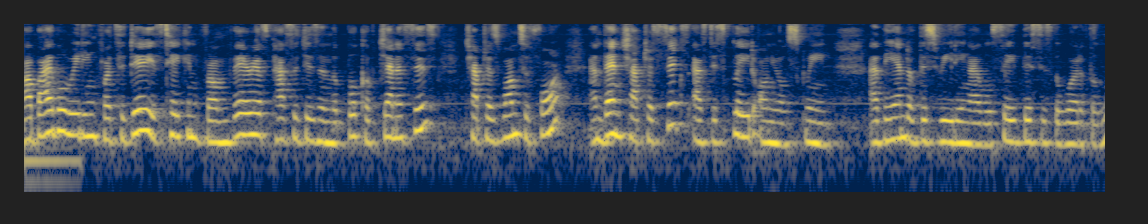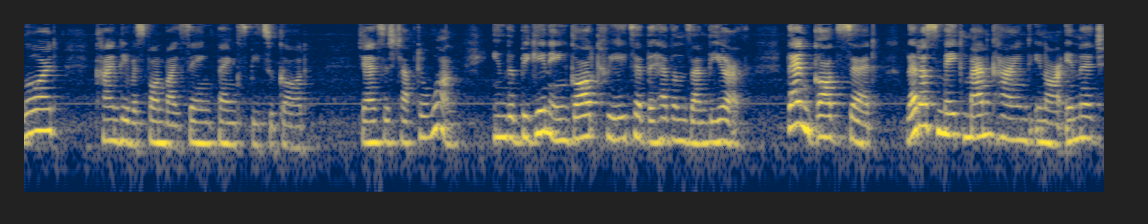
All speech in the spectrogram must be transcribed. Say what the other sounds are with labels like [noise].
Our Bible reading for today is taken from various passages in the book of Genesis, chapters 1 to 4, and then chapter 6 as displayed on your screen. At the end of this reading, I will say, This is the word of the Lord. Kindly respond by saying, Thanks be to God. Genesis chapter 1. In the beginning, God created the heavens and the earth. Then God said, Let us make mankind in our image,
